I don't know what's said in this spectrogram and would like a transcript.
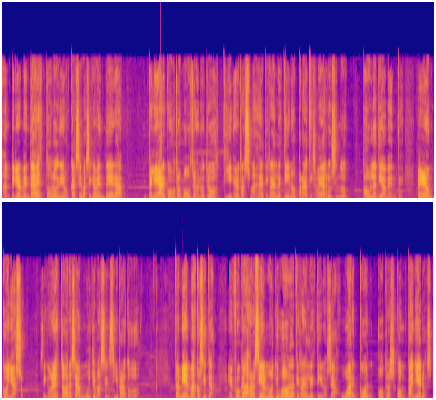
Anteriormente a esto, lo que teníamos que hacer básicamente era pelear con otros monstruos en, otros en otras zonas de la Tierra del Destino para que se vaya reduciendo paulativamente. Pero era un coñazo. Así que con esto ahora será mucho más sencillo para todos. También, más cositas. Enfocadas ahora sí en el multijugador de la Tierra del Destino. O sea, jugar con otros compañeros.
